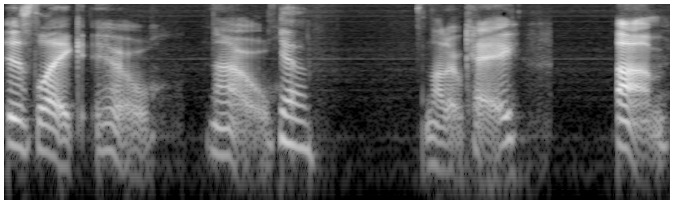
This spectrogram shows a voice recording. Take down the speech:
is like, ew, no, Yeah. it's not okay. Um,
